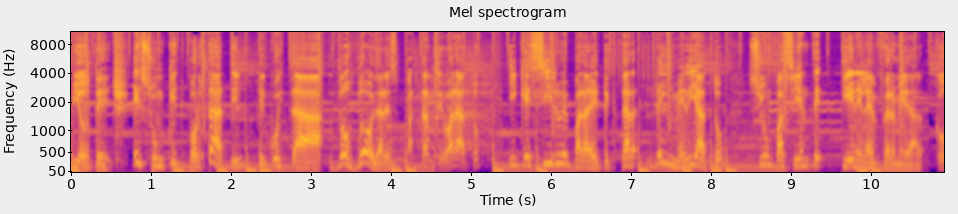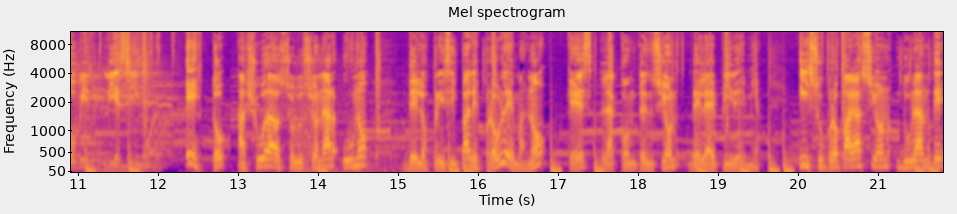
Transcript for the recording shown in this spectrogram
Biotech. Es un kit portátil que cuesta 2 dólares, bastante barato, y que sirve para detectar de inmediato si un paciente tiene la enfermedad COVID-19. Esto ayuda a solucionar uno de los principales problemas, ¿no? Que es la contención de la epidemia y su propagación durante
